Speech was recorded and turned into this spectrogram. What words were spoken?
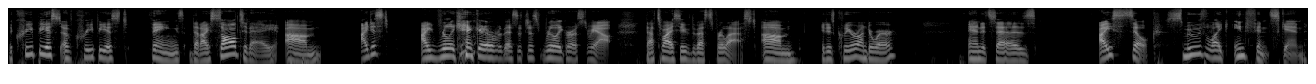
the creepiest of creepiest things that I saw today, um, I just, I really can't get over this. It just really grossed me out. That's why I saved the best for last. Um, it is clear underwear, and it says ice silk, smooth like infant skin.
